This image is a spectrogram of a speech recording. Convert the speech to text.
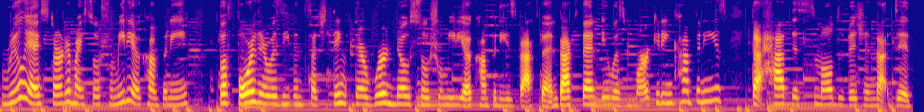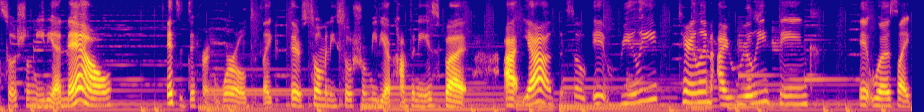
really, I started my social media company before there was even such thing. There were no social media companies back then. Back then, it was marketing companies that had this small division that did social media. Now, it's a different world. Like there's so many social media companies, but uh, yeah, so it really, Terry Lynn, I really think it was like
